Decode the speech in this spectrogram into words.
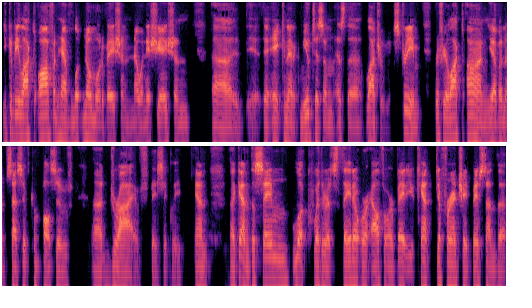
You could be locked off and have lo- no motivation, no initiation, uh, akinetic mutism as the logical extreme. But if you're locked on, you have an obsessive compulsive uh, drive, basically. And again, the same look, whether it's theta or alpha or beta, you can't differentiate based on the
